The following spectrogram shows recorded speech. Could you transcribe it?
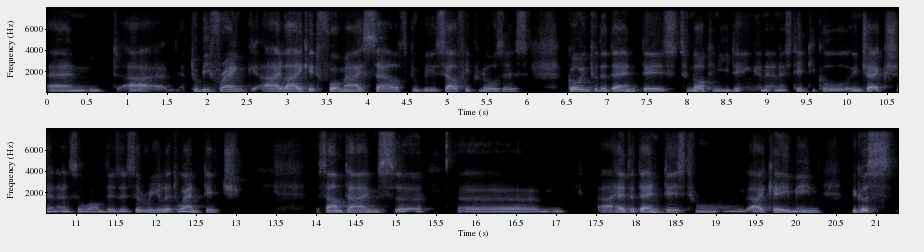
And uh, to be frank i like it for myself to be self hypnosis going to the dentist not needing an anesthetical injection and so on. This is a real advantage. Sometimes uh, uh, i had a dentist who i came in because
